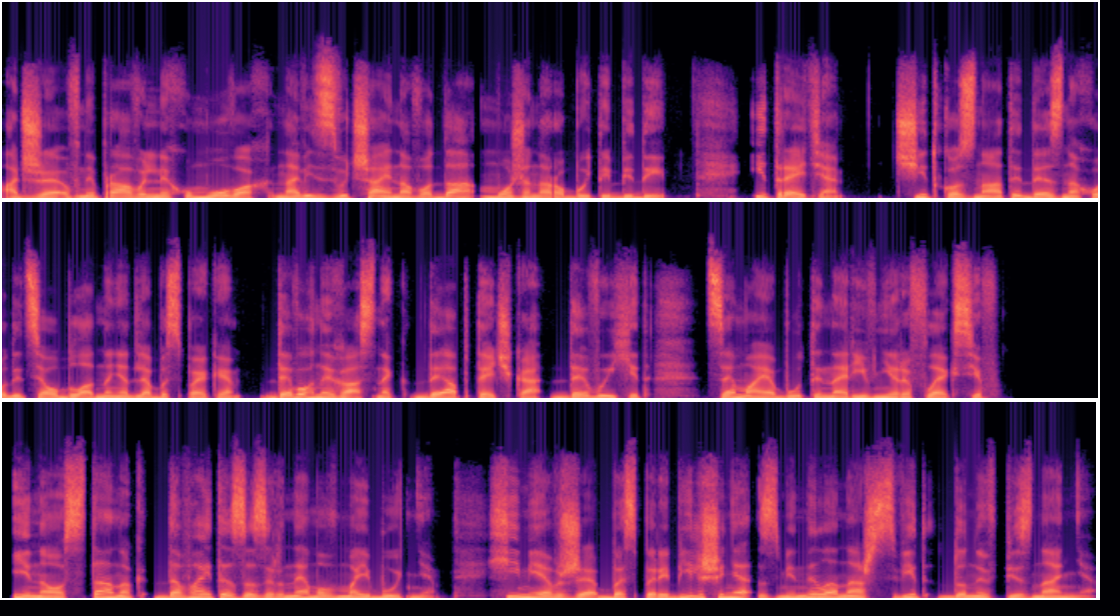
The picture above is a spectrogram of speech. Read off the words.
адже в неправильних умовах навіть звичайна вода може наробити біди. І третє чітко знати, де знаходиться обладнання для безпеки, де вогнегасник, де аптечка, де вихід. Це має бути на рівні рефлексів. І наостанок давайте зазирнемо в майбутнє. Хімія вже без перебільшення змінила наш світ до невпізнання.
